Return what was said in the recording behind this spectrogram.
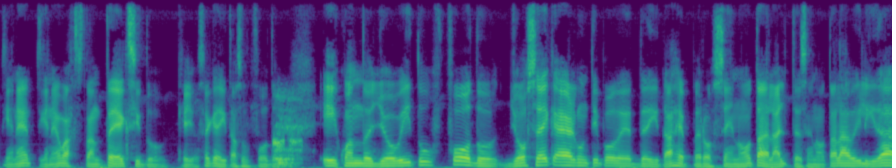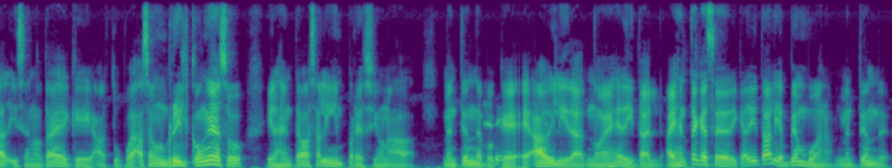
tiene, tiene bastante éxito, que yo sé que edita sus fotos. Y cuando yo vi tu foto, yo sé que hay algún tipo de, de editaje, pero se nota el arte, se nota la habilidad y se nota de que ah, tú puedes hacer un reel con eso y la gente va a salir impresionada. ¿Me entiendes? Porque es habilidad, no es editar. Hay gente que se dedica a editar y es bien buena, ¿me entiendes?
